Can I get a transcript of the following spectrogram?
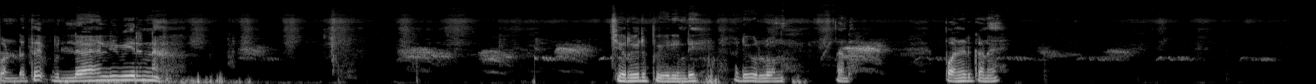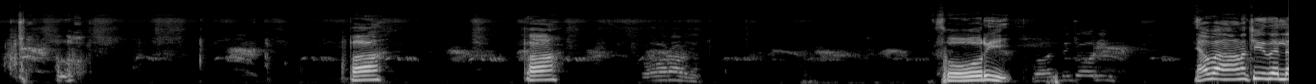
പണ്ടത്തെ വില്ലാലി വീരന്നെ ചെറിയൊരു പേടിയുണ്ട്. അടികൊള്ളുമെന്ന് വേണ്ട പണിയെടുക്കണേ. പാ പാ സോറി ഞാൻ വേണം ചെയ്തല്ല.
